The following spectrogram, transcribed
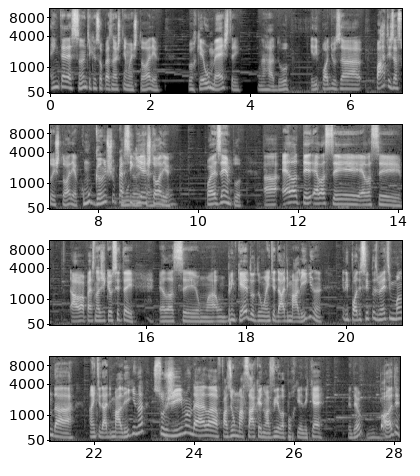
É interessante que o seu personagem tenha uma história, porque o mestre, o narrador, ele pode usar partes da sua história como gancho para seguir gancho, a é, história. né? Por exemplo, ah, ela, ter, ela ser. Ela ser. A, a personagem que eu citei, ela ser uma, um brinquedo de uma entidade maligna, ele pode simplesmente mandar a entidade maligna surgir e mandar ela fazer um massacre numa vila porque ele quer. Entendeu? Pode.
